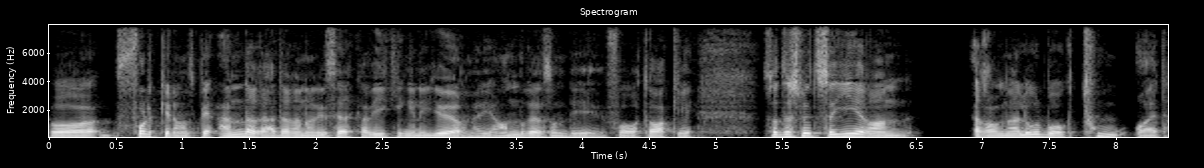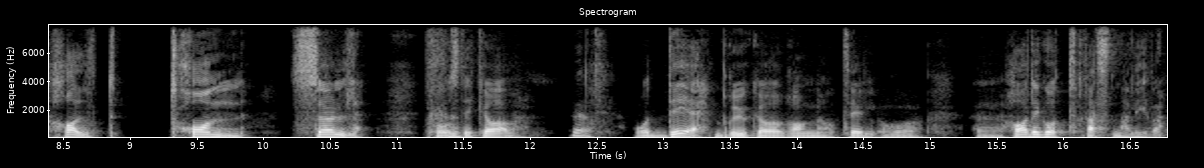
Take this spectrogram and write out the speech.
Og folkene hans blir enda reddere når de ser hva vikingene gjør med de andre som de får tak i. Så til slutt så gir han Ragnar Lodbrok to og et halvt tonn sølv for å stikke av. Ja. Og det bruker Ragnar til å eh, ha det godt resten av livet.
